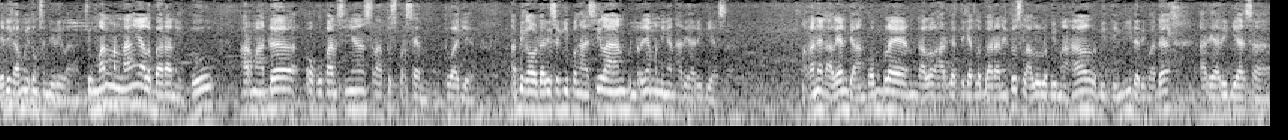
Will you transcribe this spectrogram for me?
Jadi kamu hitung sendirilah. Cuman menangnya Lebaran itu armada okupansinya 100% itu aja. Tapi kalau dari segi penghasilan, benernya mendingan hari-hari biasa. Makanya kalian jangan komplain kalau harga tiket lebaran itu selalu lebih mahal, lebih tinggi daripada hari-hari biasa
